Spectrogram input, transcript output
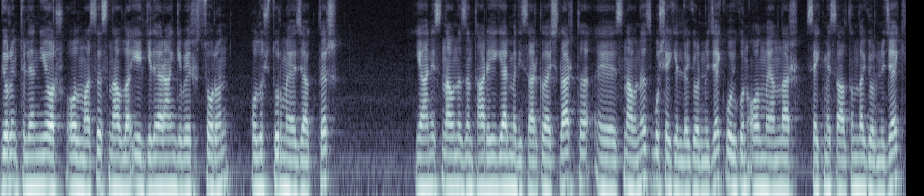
görüntüleniyor olması sınavla ilgili herhangi bir sorun oluşturmayacaktır. Yani sınavınızın tarihi gelmediyse arkadaşlar ta, e, sınavınız bu şekilde görünecek. Uygun olmayanlar sekmesi altında görünecek.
